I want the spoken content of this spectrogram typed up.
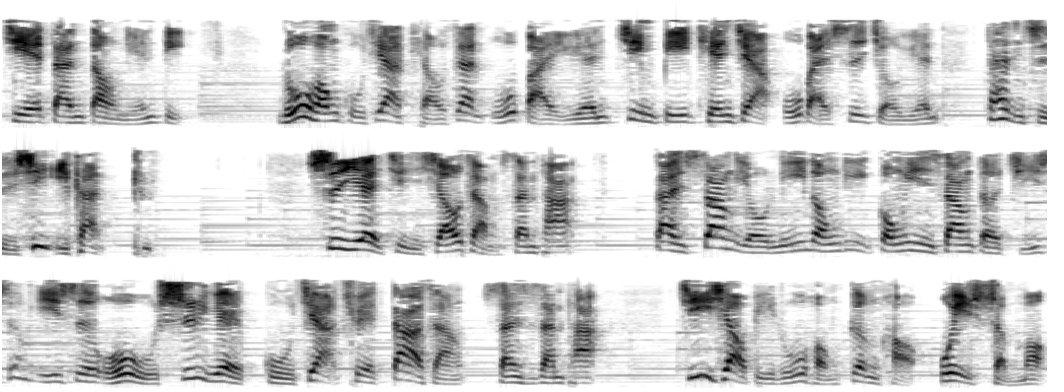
接单到年底，儒鸿股价挑战五百元，劲逼天价五百四十九元。但仔细一看，事业仅小涨三趴，但上有尼龙粒供应商的吉盛一四五五四月股价却大涨三十三趴。绩效比卢鸿更好，为什么？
